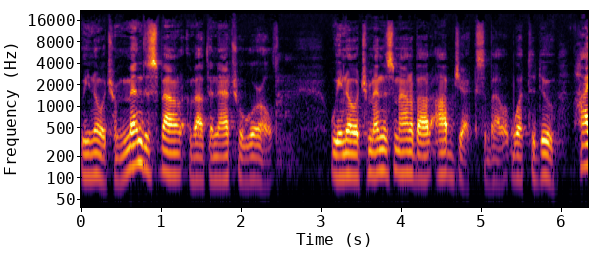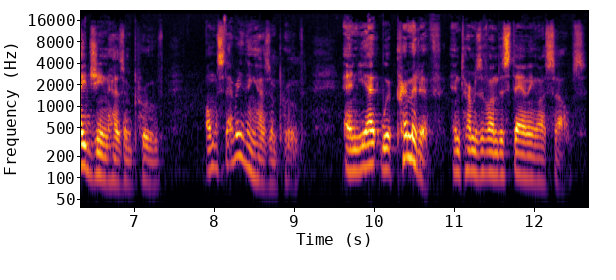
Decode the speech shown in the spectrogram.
we know a tremendous amount about the natural world. We know a tremendous amount about objects, about what to do. Hygiene has improved. Almost everything has improved. And yet we're primitive in terms of understanding ourselves.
